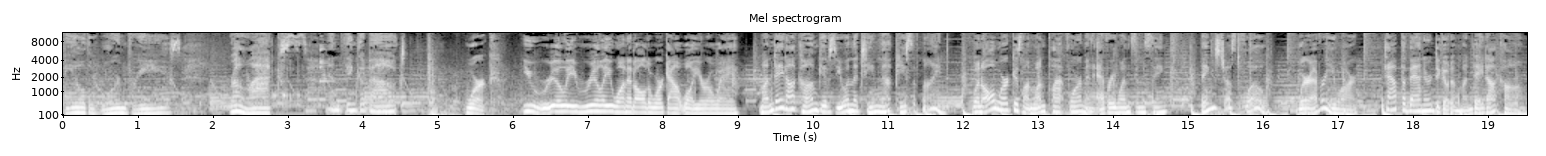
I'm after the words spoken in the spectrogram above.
feel the warm breeze, relax, and think about work. You really, really want it all to work out while you're away. Monday.com gives you and the team that peace of mind. When all work is on one platform and everyone's in sync, things just flow wherever you are. Tap the banner to go to Monday.com.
